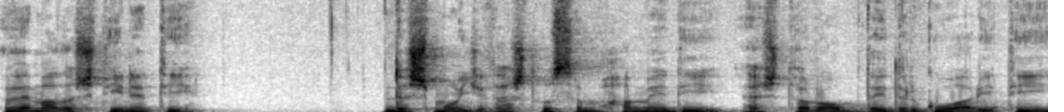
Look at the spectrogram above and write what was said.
dhe madhështinë e tij. Dëshmoj gjithashtu se Muhamedi është rob dhe i dërguar i tij,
